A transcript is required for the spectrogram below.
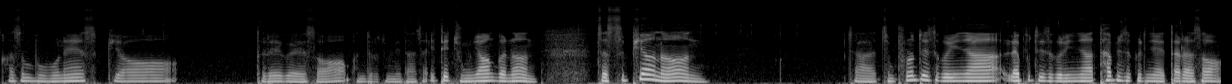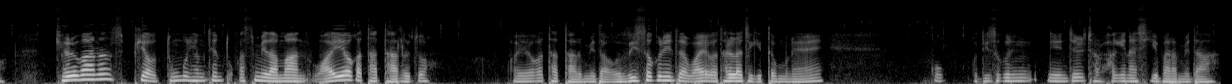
가슴 부분에 스피어 드래그해서 만들어줍니다. 자, 이때 중요한 거는 자, 스피어는 자, 지금 프론트에서 그리냐, 레프트에서 그리냐, 탑에서 그리냐에 따라서 결과는 스피어, 둥근 형태는 똑같습니다만 와이어가 다 다르죠. 와이어가 다 다릅니다. 어디서 그리느냐 와이어가 달라지기 때문에 꼭 어디서 그리는지를 잘 확인하시기 바랍니다.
